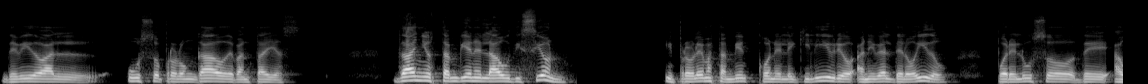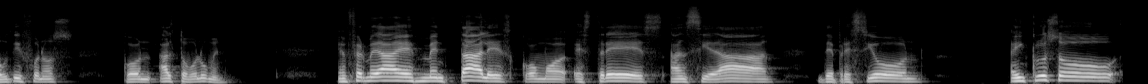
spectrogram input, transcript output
debido al uso prolongado de pantallas. Daños también en la audición y problemas también con el equilibrio a nivel del oído, por el uso de audífonos con alto volumen. Enfermedades mentales como estrés, ansiedad, depresión e incluso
